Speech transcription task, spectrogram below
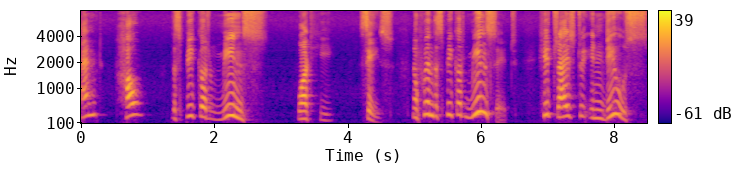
and how the speaker means what he says. Now, when the speaker means it, he tries to induce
